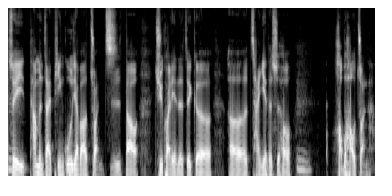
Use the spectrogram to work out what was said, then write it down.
所以他们在评估要不要转职到区块链的这个呃产业的时候，嗯好不好转啊？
